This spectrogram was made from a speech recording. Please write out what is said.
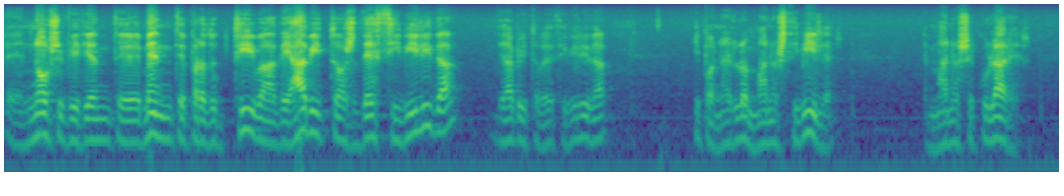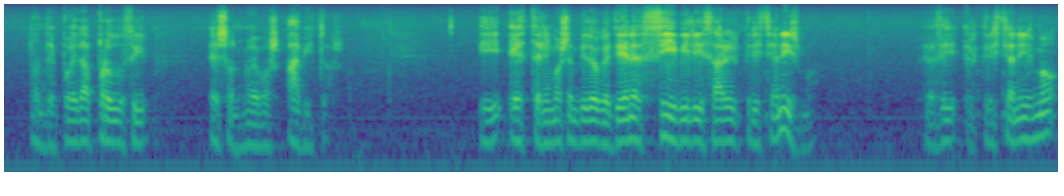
eh, no suficientemente productiva de hábitos de civilidad, de de y ponerlo en manos civiles, en manos seculares, donde pueda producir esos nuevos hábitos. Y tenemos sentido que tiene civilizar el cristianismo. Es decir, el cristianismo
